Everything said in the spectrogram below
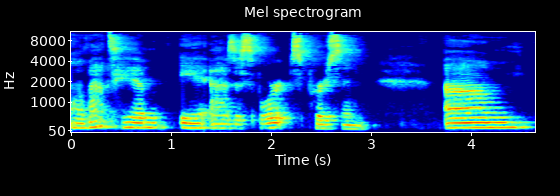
well, that's him as a sports person. Um,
